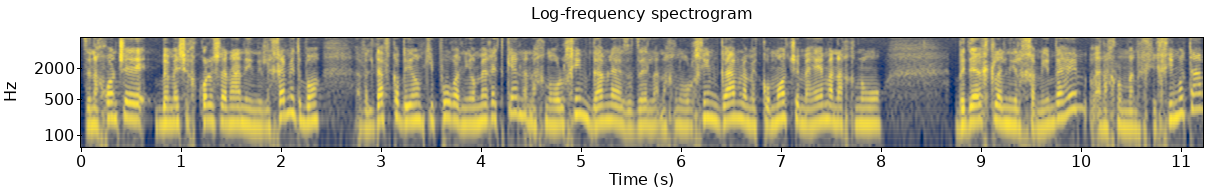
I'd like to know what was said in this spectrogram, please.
זה נכון שבמשך כל השנה אני נלחמת בו, אבל דווקא ביום כיפור אני אומרת, כן, אנחנו הולכים גם לעזאזל, אנחנו הולכים גם למקומות שמהם אנחנו בדרך כלל נלחמים בהם, ואנחנו מנכיחים אותם,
